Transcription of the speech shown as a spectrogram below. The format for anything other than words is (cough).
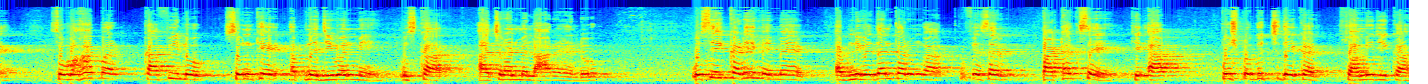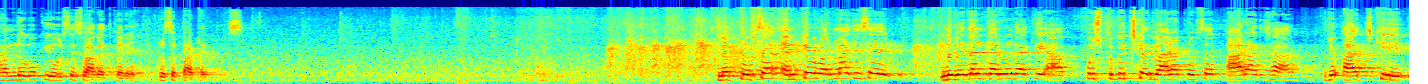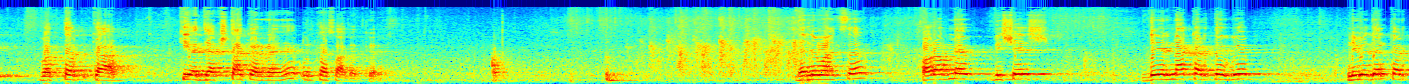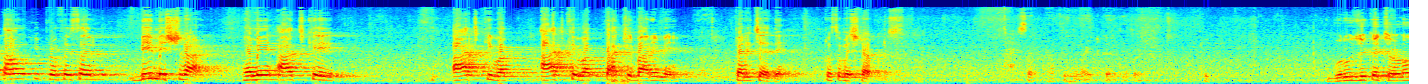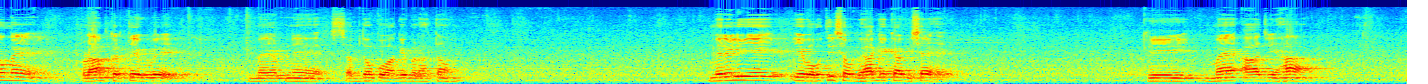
सो वहाँ पर काफ़ी लोग सुन के अपने जीवन में उसका आचरण में ला रहे हैं लोग। उसी कड़ी में मैं अब निवेदन करूँगा प्रोफेसर पाठक से कि आप पुष्पगुच्छ देकर स्वामी जी का हम लोगों की ओर से स्वागत करें। प्रोफेसर पाठक मैं प्रोफेसर एम के वर्मा जी से निवेदन करूँगा कि आप पुष्पगुच्छ के द्वारा प्रोफेसर आर आर झा, जो आज के वक्तव्य का, की अध्यक्षता कर रहे हैं, उनका स्वागत करें। धन्यवाद सर। और अब मैं विशेष देर ना करते हुए निवेदन करता हूँ कि प्रोफेसर बी मिश्रा हमें आज के आज की वक्त आज के वक्ता के बारे में परिचय दें। प्रोफेसर मिश्रा सर आप इनवाइट कर दीजिए। गुरु जी के चरणों में प्रणाम करते हुए मैं अपने शब्दों को आगे बढ़ाता हूँ। मेरे लिए ये बहुत ही सौभाग्य का विषय है कि मैं आज यहाँ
